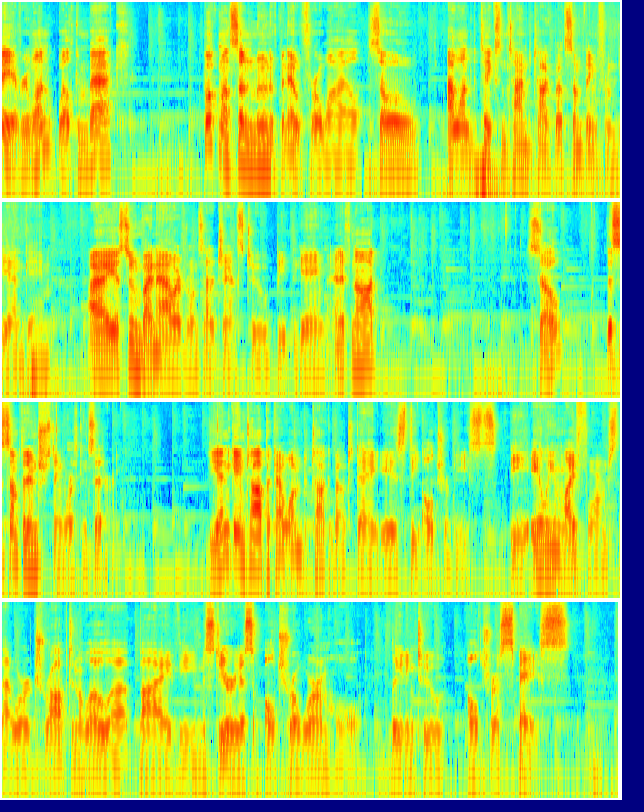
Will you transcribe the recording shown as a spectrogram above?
Hey everyone, welcome back. Pokemon Sun and Moon have been out for a while, so I wanted to take some time to talk about something from the end game. I assume by now everyone's had a chance to beat the game, and if not, so this is something interesting worth considering. The endgame topic I wanted to talk about today is the Ultra Beasts, the alien life forms that were dropped in Alola by the mysterious Ultra Wormhole, leading to Ultra Space.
